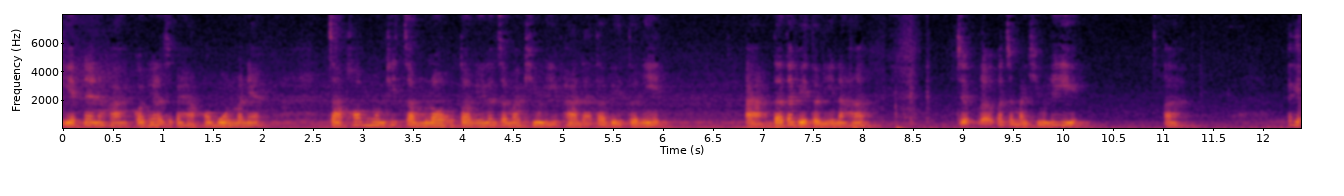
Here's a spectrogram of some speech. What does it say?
get เนี่ยนะคะ ก่อนที่เราจะไปหาข้อมูลมาเนี่ย จากข้อมูลที่จำลองตอนนี้เราจะมา query ผ่าน database ตัวนี้ อ่า database ตัวนี้นะคะ เจ็บแล้วก็จะมา query อะ โอเค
